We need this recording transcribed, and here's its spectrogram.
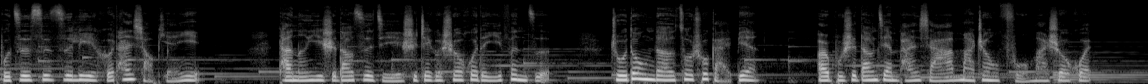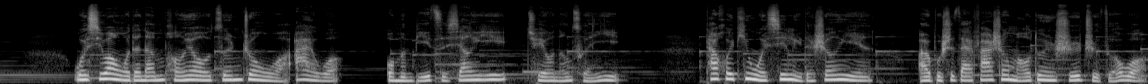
不自私自利和贪小便宜。他能意识到自己是这个社会的一份子，主动地做出改变，而不是当键盘侠骂政府、骂社会。我希望我的男朋友尊重我、爱我，我们彼此相依却又能存异。他会听我心里的声音，而不是在发生矛盾时指责我。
